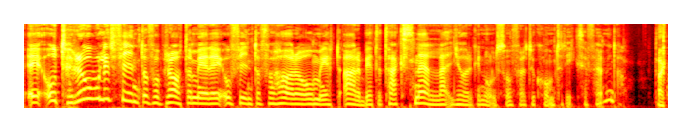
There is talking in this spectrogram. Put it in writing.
Eh, otroligt fint att få prata med dig och fint att få höra om ert arbete. Tack snälla Jörgen Olsson för att du kom till Rix FM idag. Tack.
